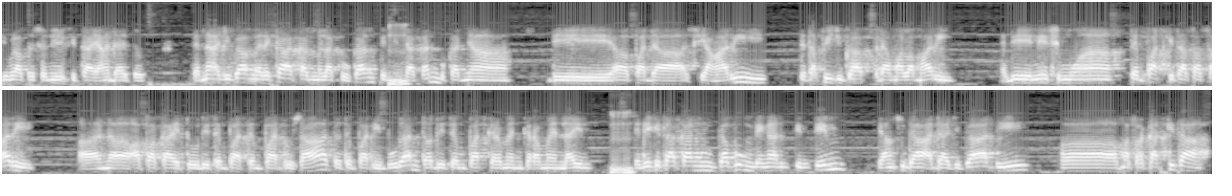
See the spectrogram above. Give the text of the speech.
jumlah personil kita yang ada itu. Karena juga mereka akan melakukan penindakan hmm. bukannya di uh, pada siang hari, tetapi juga pada malam hari. Jadi ini semua tempat kita sasari. Uh, apakah itu di tempat-tempat usaha atau tempat hiburan atau di tempat keramaian-keramaian lain. Hmm. Jadi kita akan gabung dengan tim-tim yang sudah ada juga di uh, masyarakat kita.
